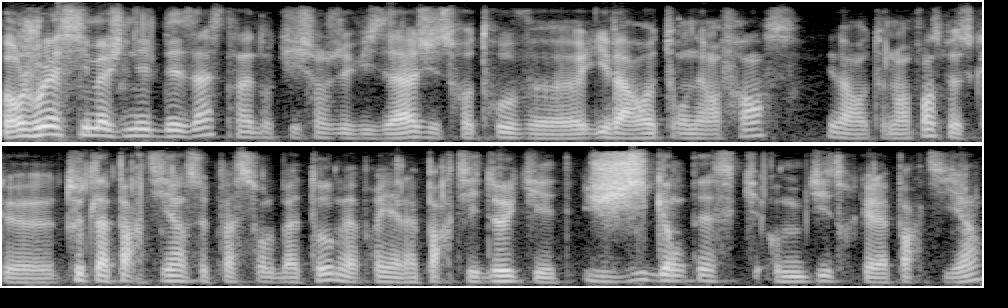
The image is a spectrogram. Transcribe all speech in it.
Bon, je vous laisse imaginer le désastre. Hein. Donc, il change de visage, il se retrouve, euh, il va retourner en France. Il va retourner en France parce que toute la partie 1 se passe sur le bateau, mais après il y a la partie 2 qui est gigantesque au même titre que la partie 1.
